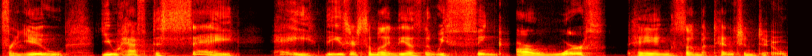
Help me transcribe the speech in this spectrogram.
for you. You have to say, hey, these are some ideas that we think are worth paying some attention to.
